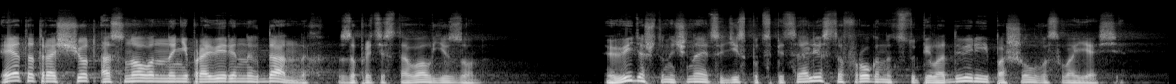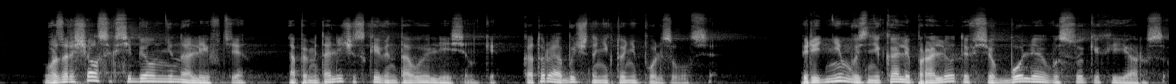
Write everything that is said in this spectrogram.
«Этот расчет основан на непроверенных данных», – запротестовал Езон. Видя, что начинается диспут специалистов, Роган отступил от двери и пошел во свояси. Возвращался к себе он не на лифте, а по металлической винтовой лесенке, которой обычно никто не пользовался. Перед ним возникали пролеты все более высоких ярусов.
